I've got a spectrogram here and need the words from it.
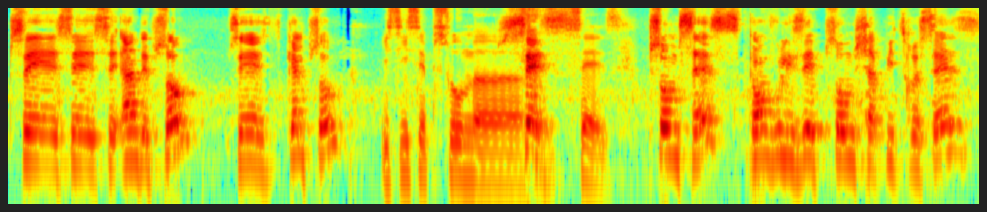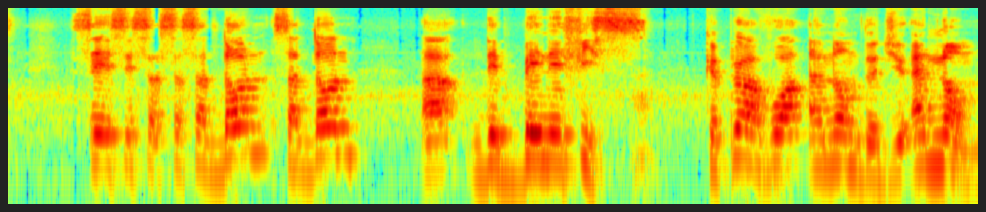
C'est un des psaumes. C'est quel psaume? Ici, c'est psaume euh, 16. 16. Psaume 16, quand vous lisez Psaume chapitre 16, c'est, c'est- ça, ça- ça donne, ça donne euh, des bénéfices que peut avoir un homme de Dieu, un homme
